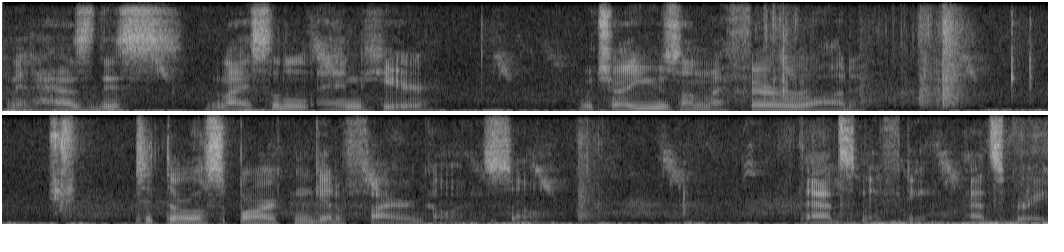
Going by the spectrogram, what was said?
And it has this nice little end here, which I use on my ferro rod to throw a spark and get a fire going. So that's nifty. That's great.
